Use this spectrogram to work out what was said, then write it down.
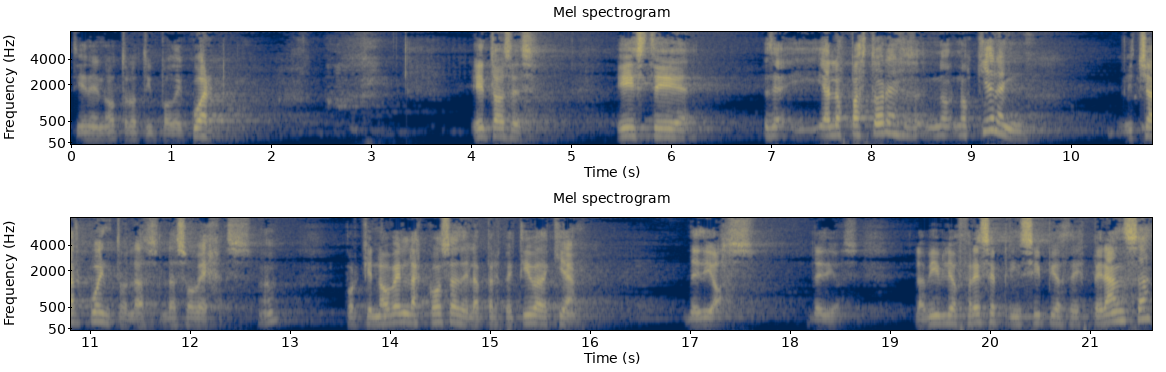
tienen otro tipo de cuerpo. Entonces, este, y a los pastores no, quieren echar cuento las, las ovejas, porque no ven las cosas de la perspectiva de quién, de Dios, de Dios. La Biblia ofrece principios de esperanza,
